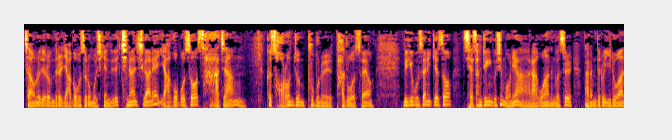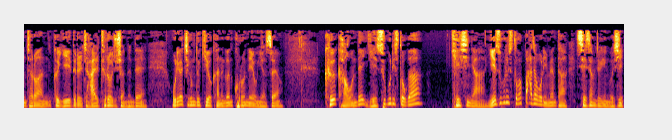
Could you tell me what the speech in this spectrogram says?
자, 오늘 여러분들을 야고보서로 모시겠는데 지난 시간에 야고보서 4장 그 서론 좀 부분을 다루었어요. 미교 목사님께서 세상적인 것이 뭐냐라고 하는 것을 나름대로 이러한 저러한 그 예들을 잘 들어주셨는데 우리가 지금도 기억하는 건 그런 내용이었어요. 그 가운데 예수 그리스도가 계시냐, 예수 그리스도가 빠져버리면 다 세상적인 것이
